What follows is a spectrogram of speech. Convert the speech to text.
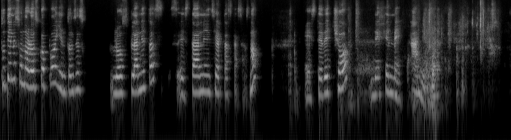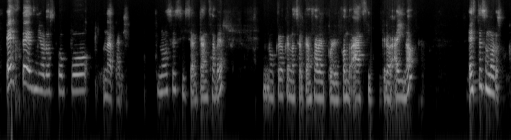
tú tienes un horóscopo y entonces los planetas están en ciertas casas, ¿no? Este, de hecho, déjenme, ah, mira. Este es mi horóscopo natal. No sé si se alcanza a ver. No creo que no se alcanza a ver por el fondo. Ah, sí, creo, ahí, ¿no? Este es un horóscopo,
